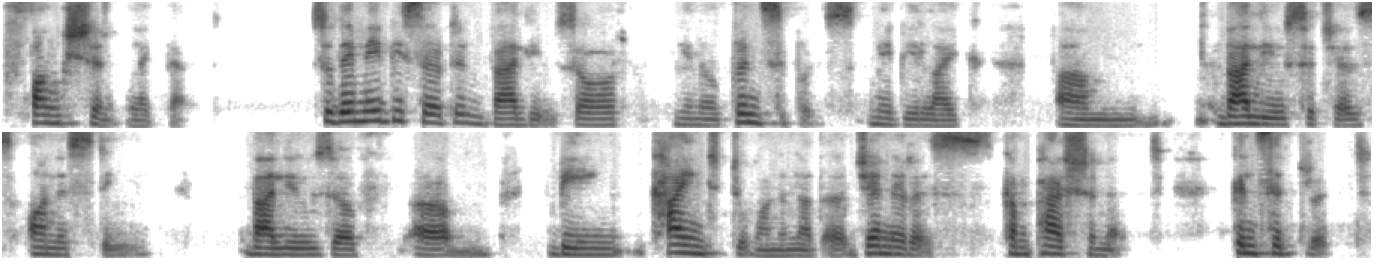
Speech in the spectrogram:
function like that. So there may be certain values or you know principles, maybe like um, values such as honesty, values of um, being kind to one another, generous, compassionate, considerate,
